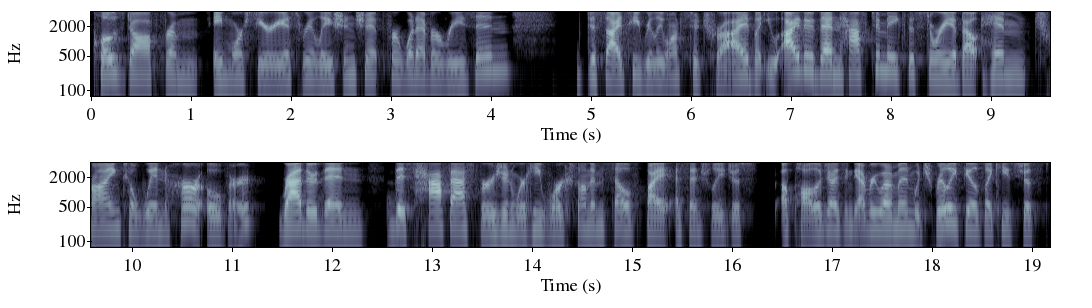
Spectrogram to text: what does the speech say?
closed off from a more serious relationship for whatever reason decides he really wants to try but you either then have to make the story about him trying to win her over rather than this half-assed version where he works on himself by essentially just apologizing to every woman which really feels like he's just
